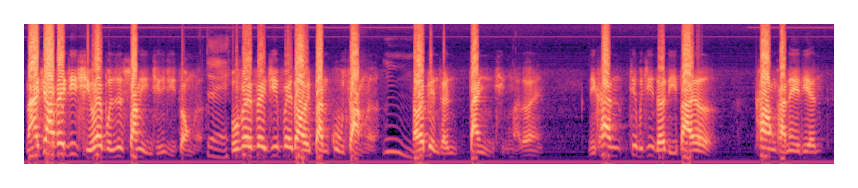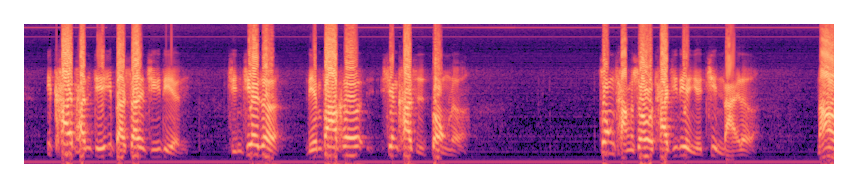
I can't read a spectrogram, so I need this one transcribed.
哪一架飞机起飞不是双引擎一起动了？对，除非飞机飞到一半故障了，嗯，才会变成单引擎嘛，对不对？你看记不记得礼拜二开盘那一天，一开盘跌一百三十几点，紧接着联发科先开始动了，中场的时候台积电也进来了，然后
